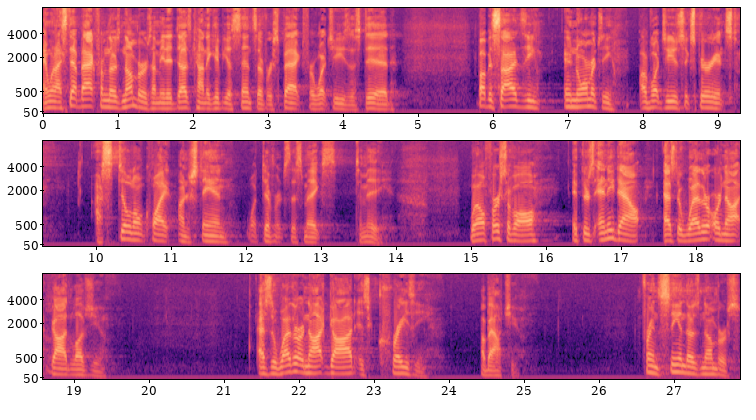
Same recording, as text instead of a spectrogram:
And when I step back from those numbers, I mean, it does kind of give you a sense of respect for what Jesus did. But besides the enormity of what Jesus experienced, I still don't quite understand what difference this makes to me. Well, first of all, if there's any doubt as to whether or not God loves you, as to whether or not God is crazy about you, friends, seeing those numbers,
